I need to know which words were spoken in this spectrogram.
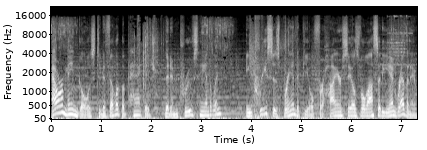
Our main goal is to develop a package that improves handling, increases brand appeal for higher sales velocity and revenue,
